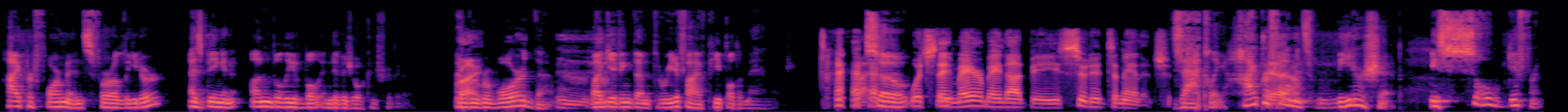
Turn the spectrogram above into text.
high performance for a leader as being an unbelievable individual contributor, and right. we reward them mm-hmm. by giving them three to five people to manage. So, which they may or may not be suited to manage. Exactly. High performance yeah. leadership is so different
